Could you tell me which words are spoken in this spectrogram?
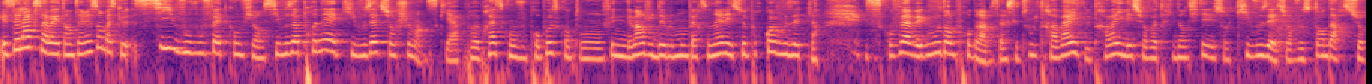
Et c'est là que ça va être intéressant parce que si vous vous faites confiance, si vous apprenez à être qui vous êtes sur le chemin, ce qui est à peu près ce qu'on vous propose quand on fait une démarche de développement personnel et ce pourquoi vous êtes là. c'est ce qu'on fait avec vous dans le programme. C'est-à-dire c'est tout le travail. Le travail, il est sur votre identité, il est sur qui vous êtes, sur vos standards, sur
